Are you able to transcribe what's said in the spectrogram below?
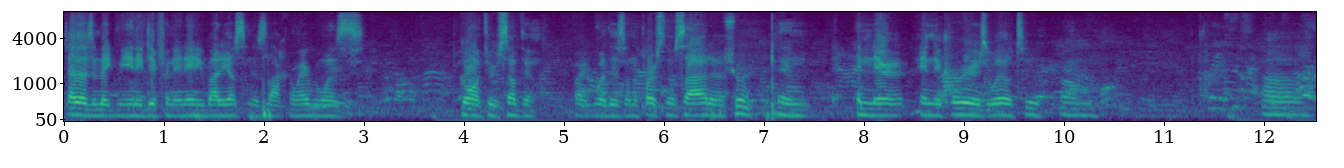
that doesn't make me any different than anybody else in this locker room. Everyone's going through something, like whether it's on the personal side or Sure. and in their in their career as well too. Um, uh,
